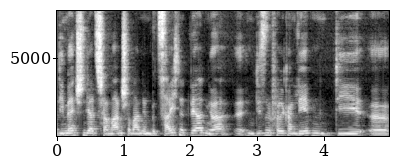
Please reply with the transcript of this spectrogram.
die Menschen, die als Schamanen, Schamaninnen bezeichnet werden, ja, äh, in diesen Völkern leben, die äh,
